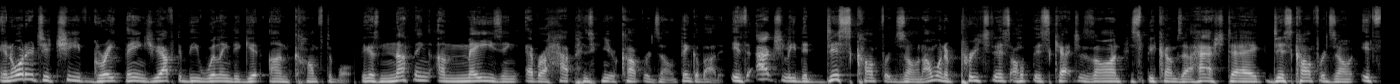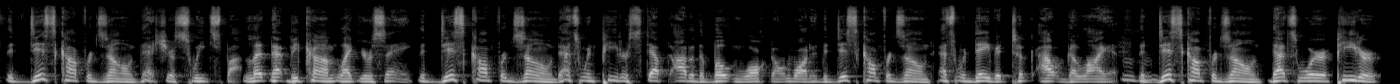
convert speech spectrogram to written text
In order to achieve great things, you have to be willing to get uncomfortable because nothing amazing ever happens in your comfort zone. Think about it. It's actually the discomfort zone. I want to preach this. I hope this catches on. This becomes a hashtag discomfort zone. It's the discomfort zone that's your sweet spot. Let that become, like you're saying, the discomfort zone. That's when Peter stepped out of the boat and walked on water. The discomfort zone, that's where David took out Goliath. The Mhm. discomfort zone, that's where Peter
